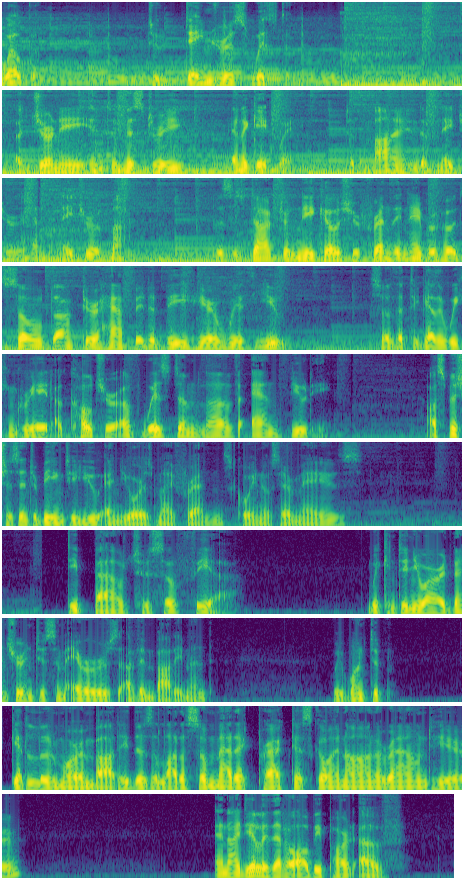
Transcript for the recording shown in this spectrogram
Welcome to Dangerous Wisdom, a journey into mystery and a gateway to the mind of nature and the nature of mind. This is Dr. Nikos, your friendly neighborhood soul doctor, happy to be here with you so that together we can create a culture of wisdom, love, and beauty. Auspicious interbeing to you and yours, my friends. Koinos Hermes. Deep bow to Sophia. We continue our adventure into some errors of embodiment. We want to get a little more embodied. There's a lot of somatic practice going on around here. And ideally, that'll all be part of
